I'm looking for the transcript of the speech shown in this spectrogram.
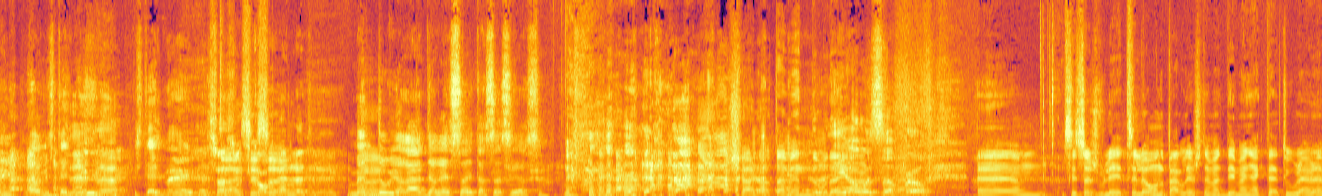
but. Ouais, mais c'était le but. C'était le but. Tu ça. comprennes le truc. Mendo, il aurait adoré ça, être associé à ça. Shout out à Mendo, Yo, d'ailleurs. what's up, bro? Euh, c'est ça, je voulais. Tu sais, là, on parlait justement de Démoniac Tattoo, blablabla.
